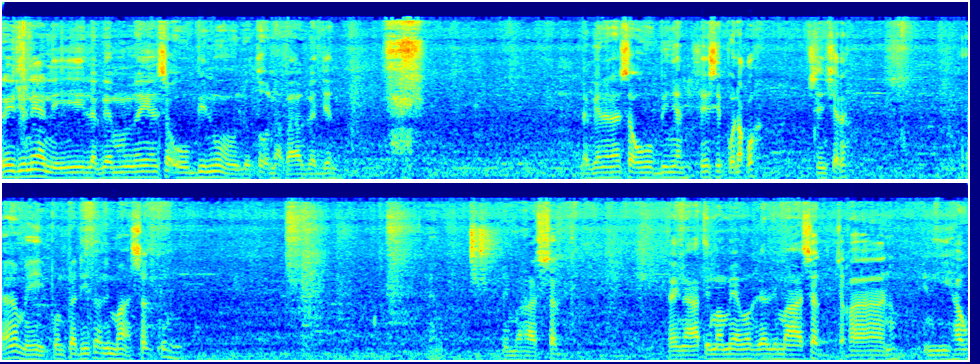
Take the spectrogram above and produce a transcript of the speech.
Ready na yan. Ilagay mo na yan sa oven mo. Luto na kaagad yan. Lagay na lang sa oven yan. Sinisipon ako. Sinsya na. Yan, may hipon pa dito. Limasag ko. Yan. Limasag. Try natin mamaya mag-limasag. Tsaka ano, inihaw.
